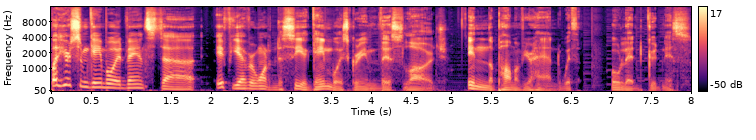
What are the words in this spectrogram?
But here's some Game Boy Advanced uh, if you ever wanted to see a Game Boy screen this large in the palm of your hand with OLED goodness.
